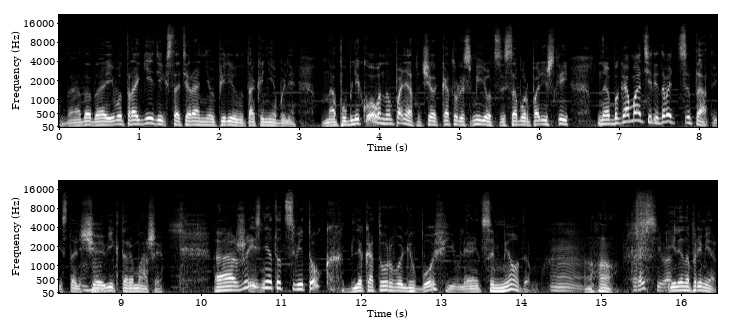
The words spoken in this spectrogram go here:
Да-да-да. Его трагедии, кстати, раннего периода так и не были опубликованы. Ну, понятно, человек, который смеется из собор Парижской э, Богоматери. Давайте цитаты из товарища Виктора Маши. «А, «Жизнь — это цветок, для которого любовь является медом». Ага. Красиво. Или, например,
